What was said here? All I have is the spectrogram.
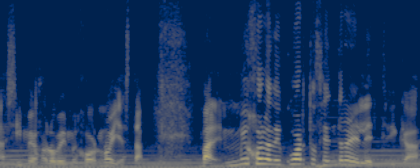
así mejor, lo veis mejor, ¿no? Ya está. Vale, mejora de cuarto central eléctrica.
